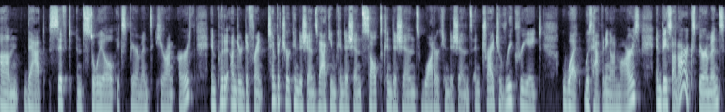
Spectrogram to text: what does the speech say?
um, that sift and soil experiment here on Earth and put it under different temperature conditions, vacuum conditions, salt conditions, water conditions, and tried to recreate what was happening on Mars. And based on our experiments,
